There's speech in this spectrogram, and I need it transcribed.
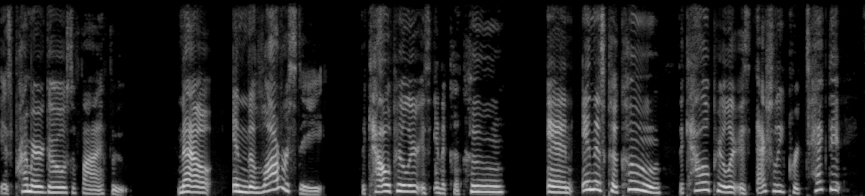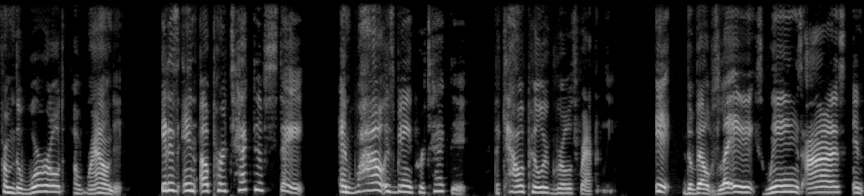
its primary goal is to find food. Now, in the larva stage, the caterpillar is in a cocoon and in this cocoon, the caterpillar is actually protected from the world around it. It is in a protective state, and while it's being protected, the caterpillar grows rapidly. It develops legs, wings, eyes, and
